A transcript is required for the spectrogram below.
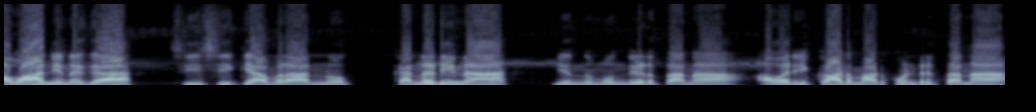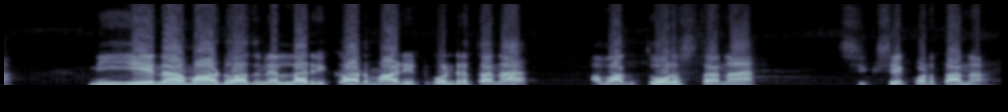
ಅವ ನಿನಗ ಸಿ ಸಿ ಕ್ಯಾಮ್ರಾ ಅನ್ನೋ ಕನ್ನಡಿನ ನಿನ್ನ ಮುಂದಿಡ್ತಾನ ಅವ ರೆಕಾರ್ಡ್ ಮಾಡ್ಕೊಂಡಿರ್ತಾನ. ನೀ ಏನ ಮಾಡು ಅದನ್ನೆಲ್ಲ ರೆಕಾರ್ಡ್ ಮಾಡಿ ಇಟ್ಕೊಂಡಿರ್ತಾನ, ಅವಾಗ ತೋರಿಸ್ತಾನ, ಶಿಕ್ಷೆ ಕೊಡ್ತಾನ.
